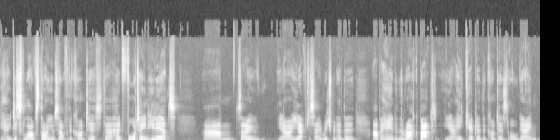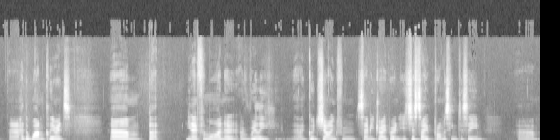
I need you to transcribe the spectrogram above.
you know, he just loves throwing himself for the contest. Uh, had 14 hitouts. Um, so, you know, you'd have to say Richmond had the upper hand in the ruck, but, you know, he kept at the contest all game. Uh, had the one clearance. Um, but, you know, for mine, a, a really uh, good showing from Sammy Draper, and it's just so promising to see him, um,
